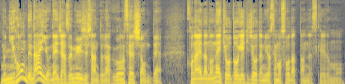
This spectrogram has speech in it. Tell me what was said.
もう日本でないよね。ジャズミュージシャンと落語のセッションって。この間のね、京都劇場での寄せもそうだったんですけれども。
